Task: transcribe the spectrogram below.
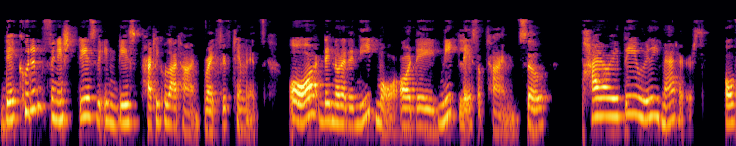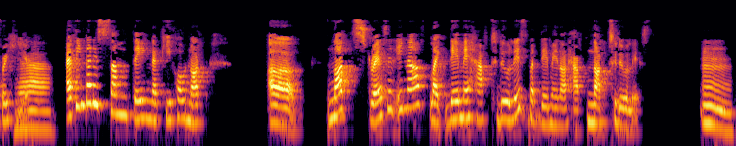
they couldn't finish this within this particular time, right? 15 minutes. Or they know that they need more or they need less of time. So priority really matters over here. Yeah. I think that is something that people not, uh, not stressing enough. Like they may have to do list, but they may not have not to do list. Mm.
